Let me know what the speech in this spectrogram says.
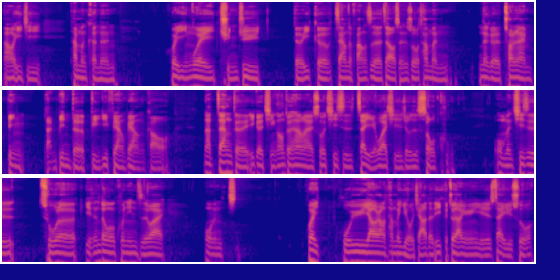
然后以及他们可能会因为群聚的一个这样的方式而造成说他们那个传染病染病的比例非常非常高。那这样的一个情况对他们来说，其实在野外其实就是受苦。我们其实除了野生动物困境之外，我们会呼吁要让他们有家的一个最大原因，也是在于说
